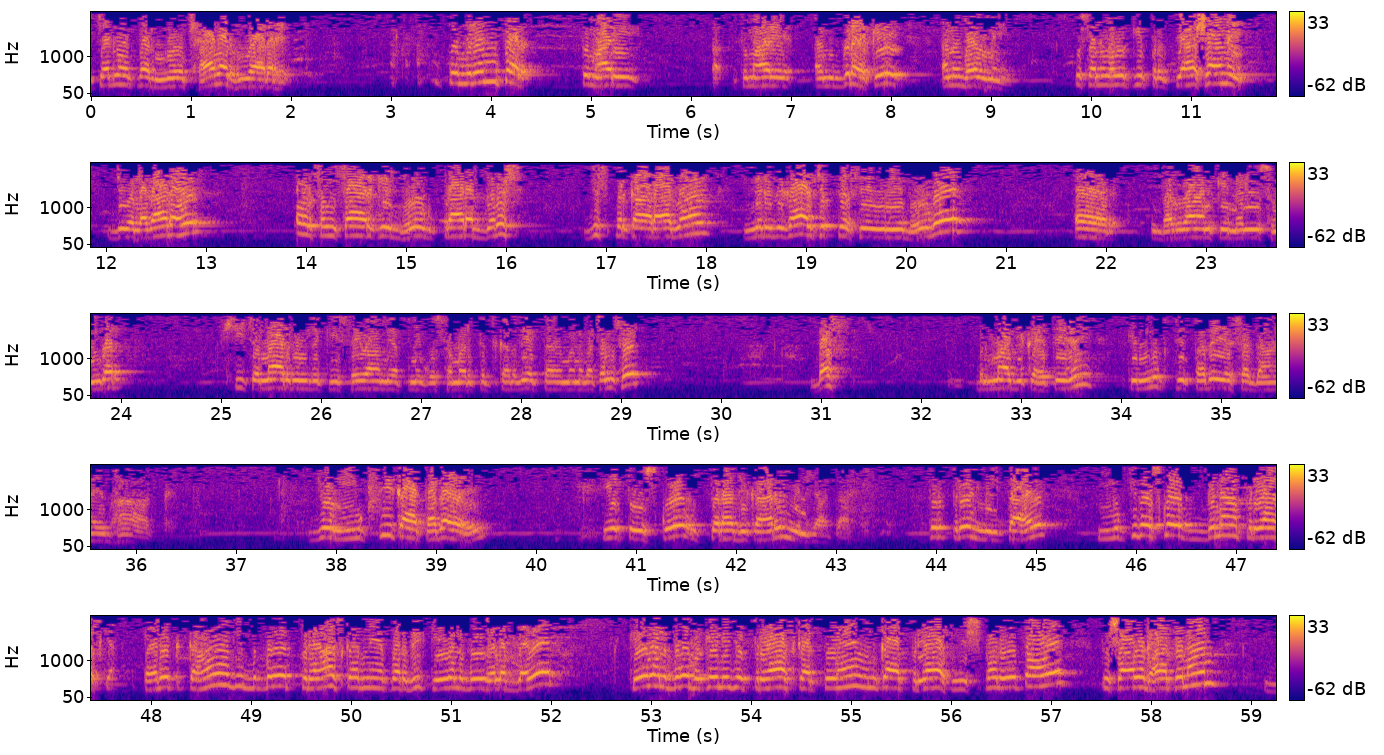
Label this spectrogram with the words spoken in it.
चरणों पर नोछावर हुआ रहे। तो निरंतर तुम्हारी, तुम्हारे अनुग्रह के अनुभव में, उस अनुभव की प्रत्याशा में जो लगा रहे और संसार के भोग प्रारब्धवश जिस प्रकार आ जाए, निर्विकार चित्त से उन्हें भोगे और भगवान के नरी सुंदर श्री चरणारविंद की सेवा में अपने को समर्पित कर देता है मन वचन से। बस ब्रह्मा जी कहते हैं कि मुक्ति पदे सदाए भाग। जो मुक्ति का पद है, ये तो उसको उत्तराधिकार मिल जाता है। तो प्रेम मिलता है। मुक्ति तो उसको बिना प्रयास के पहले तो कहा कि बड़े प्रयास करने पर भी केवल बोध लग गए केवल बोध के लिए जो प्रयास करते हैं, उनका प्रयास निष्फल होता है। तुषावघातनाम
